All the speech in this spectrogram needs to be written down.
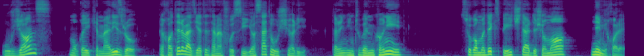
اورژانس موقعی که مریض رو به خاطر وضعیت تنفسی یا سطح هوشیاری دارین اینتوبه می‌کنید سوگامادکس به هیچ درد شما نمی‌خوره.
